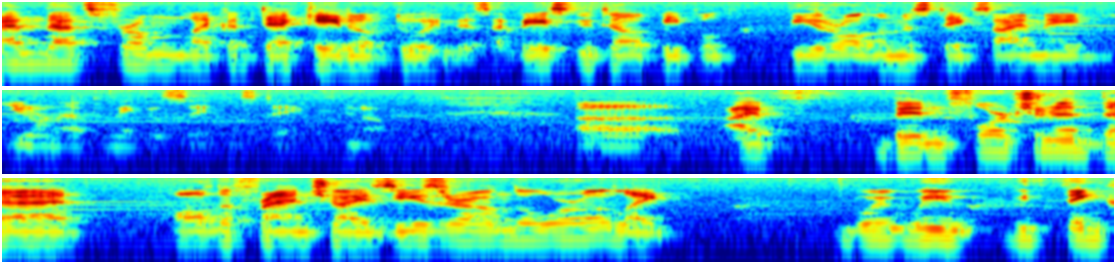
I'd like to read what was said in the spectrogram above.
and that's from like a decade of doing this. I basically tell people these are all the mistakes I made. You don't have to make the same mistake You know, uh, I've been fortunate that all the franchisees around the world, like we, we we think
